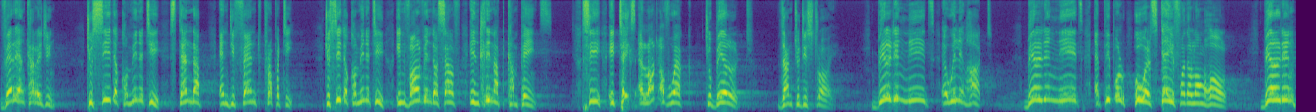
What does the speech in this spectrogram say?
very encouraging to see the community stand up and defend property, to see the community involving themselves in cleanup campaigns. See, it takes a lot of work to build than to destroy. Building needs a willing heart. Building needs a people who will stay for the long haul. Building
